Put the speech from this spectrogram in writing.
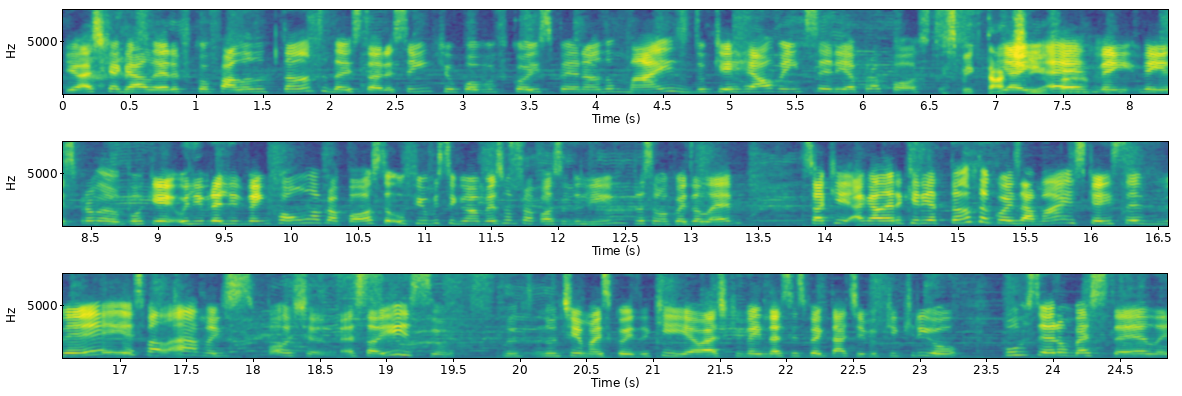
E eu acho que a galera ficou falando tanto da história assim que o povo ficou esperando mais do que realmente seria a proposta. Expectativa. E aí é, vem, vem esse problema, porque o livro ele vem com uma proposta, o filme seguiu a mesma proposta do livro, pra ser uma coisa leve, só que a galera queria tanta coisa a mais que aí você vê e você fala, ah, mas poxa, é só isso? Não, não tinha mais coisa aqui? Eu acho que vem dessa expectativa que criou por ser um best-seller,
